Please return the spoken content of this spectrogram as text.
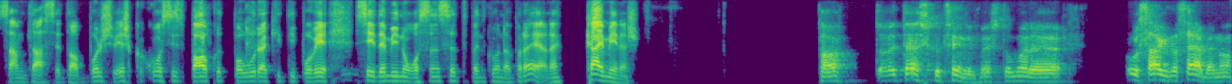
sam da se dobro. Boljš veš, kako si spal, kot pa ura, ki ti pove 87 in tako naprej. Ne? Kaj meniš? Pa, to je težko ceniti, veš, to mora vsak za sebe. No?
